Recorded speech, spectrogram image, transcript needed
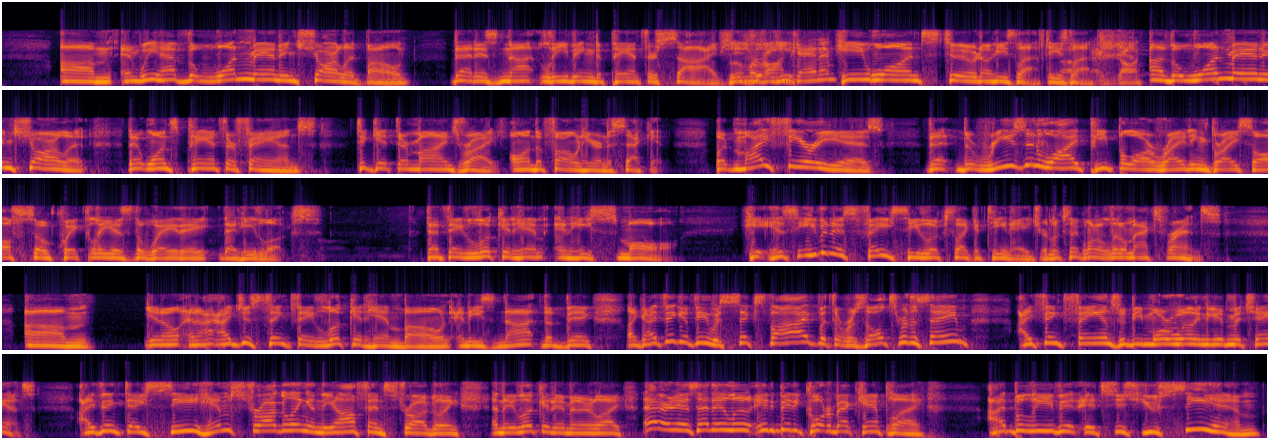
um, and we have the one man in Charlotte bone that is not leaving the Panthers side. Boomer Von he, Cannon? He wants to. No, he's left. He's left. Uh, the one man in Charlotte that wants Panther fans to get their minds right on the phone here in a second. But my theory is that the reason why people are writing Bryce off so quickly is the way they that he looks. That they look at him and he's small. He his even his face he looks like a teenager. Looks like one of Little Mac's friends. Um, you know, and I, I, just think they look at him, Bone, and he's not the big. Like, I think if he was six five, but the results were the same, I think fans would be more willing to give him a chance. I think they see him struggling and the offense struggling, and they look at him and they're like, there it is. That little itty bitty quarterback can't play. I believe it. It's just you see him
